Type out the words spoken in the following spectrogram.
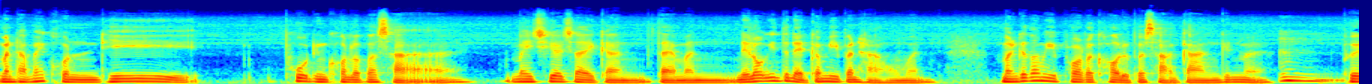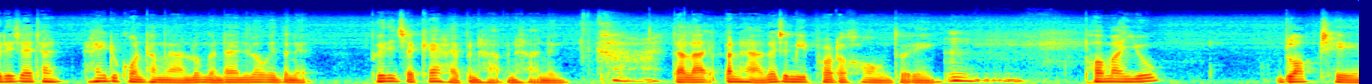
มันทำให้คนที่พูดกันคนละภาษาไม่เชื่อใจกัน แต่มันในโลกอินเทอร์เน็ตก็มีปัญหาของมัน มันก็ต้องมีโปรโตคอลหรือภาษากลางขึ้นมาอืมเพื่อที่จะให้ทุกคนทำงานร่วมกันได้ในโลกอินเทอร์เน็ต เพื่อที่จะแก้ไขปัญหาปัญหาหนึ่งค่ะแต่ละปัญหาก็จะมีโปรโตคอลของตัวเองอืมพอมายุคบล็อกเชน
